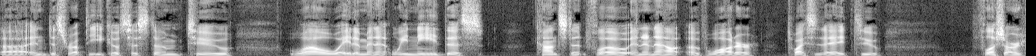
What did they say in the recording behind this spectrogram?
uh, and disrupt the ecosystem to, well, wait a minute, we need this constant flow in and out of water twice a day to flush our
